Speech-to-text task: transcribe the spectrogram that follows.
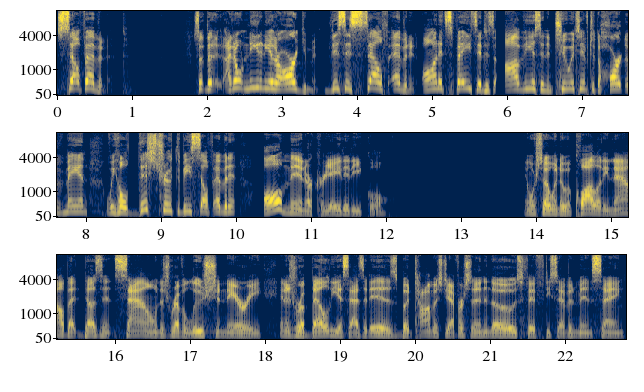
self evident. So the, I don't need any other argument. This is self evident. On its face, it is obvious and intuitive to the heart of man. We hold this truth to be self evident. All men are created equal. And we're so into equality now that doesn't sound as revolutionary and as rebellious as it is. But Thomas Jefferson and those 57 men saying,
